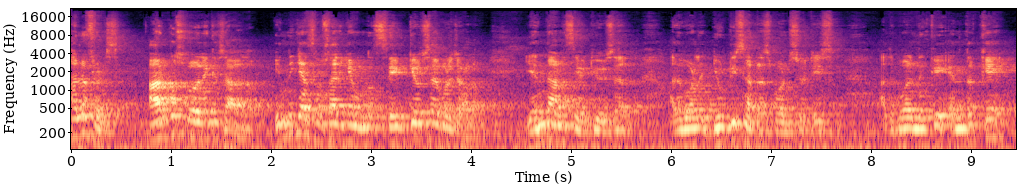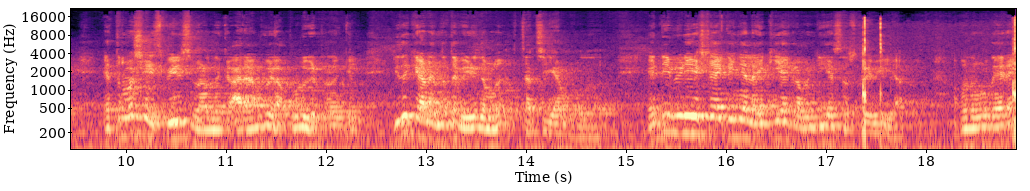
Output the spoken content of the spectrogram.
ഹലോ ഫ്രണ്ട്സ് ആർഗോസ് ഫ്ലോയിലേക്ക് സ്വാഗതം. ഇന്ന് ഞാൻ സംസാരിക്കാൻ പോകുന്നത് സേഫ്റ്റി യൂസറെ കുറിച്ചാണ്. എന്താണ് സേഫ്റ്റി യൂസർ അതുപോലെ ഡ്യൂട്ടീസ് ആൻഡ് റെസ്പോൺസിബിലിറ്റീസ് അതുപോലെ നിങ്ങൾക്ക് എന്തൊക്കെ എത്ര വർഷം എക്സ്പീരിയൻസ് വേണം നിങ്ങൾക്ക് ആരാമ്പിൽ അപ്രൂവ് കിട്ടണമെങ്കിൽ ഇതൊക്കെയാണ് ഇന്നത്തെ വീഡിയോ നമ്മൾ ചർച്ച ചെയ്യാൻ പോകുന്നത്. എന്റെ വീഡിയോ ഇഷ്ടമായി കഴിഞ്ഞാൽ ലൈക്ക് ചെയ്യുക കമന്റ് ചെയ്യുക സബ്സ്ക്രൈബ് ചെയ്യുക. അപ്പോൾ നമുക്ക് നേരെ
